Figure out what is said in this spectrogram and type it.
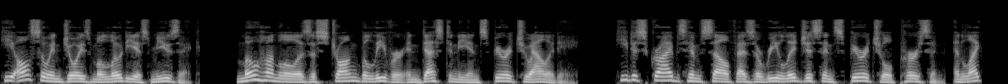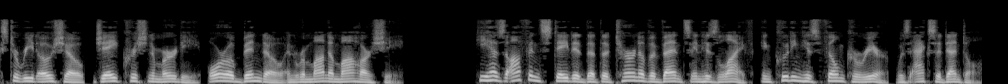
He also enjoys melodious music. Mohanlal is a strong believer in destiny and spirituality. He describes himself as a religious and spiritual person, and likes to read Osho, J. Krishnamurti, Aurobindo and Ramana Maharshi. He has often stated that the turn of events in his life, including his film career, was accidental.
